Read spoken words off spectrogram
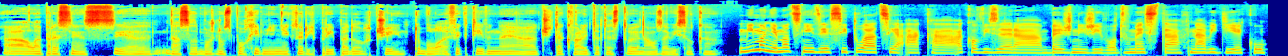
ale presne je, dá sa možno spochybniť v niektorých prípadoch, či to bolo efektívne a či tá kvalita testov je naozaj vysoká. Mimo nemocníc je situácia aká? Ako vyzerá bežný život v mestách, na vidieku?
